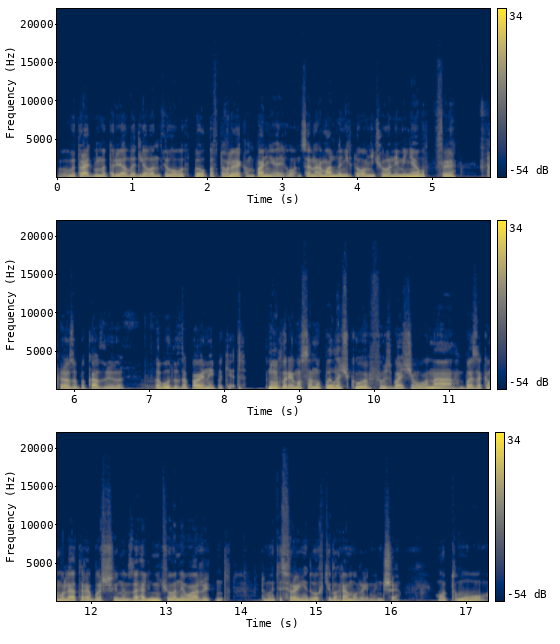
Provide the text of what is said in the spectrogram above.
витратні матеріали для ланцюгових пил поставляє компанія Орігон. Це нормально, ніхто вам нічого не міняв. Це одразу показує заводу запаяний пакет. Ну і беремо саму пилочку. Ось бачимо, вона без акумулятора, без шини взагалі нічого не важить. Ну, думаєте, в районі 2 кг, може і менше. От тому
